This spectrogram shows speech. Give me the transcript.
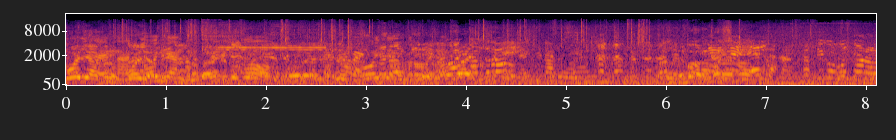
Κόλιανδρο, κόλιανδρο. Πάρε και το κόλιανδρο.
